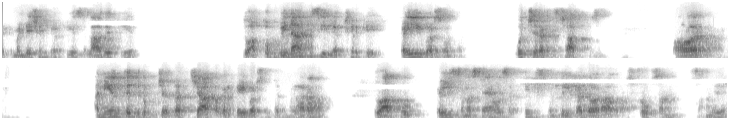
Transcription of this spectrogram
रिकमेंडेशन करती है, सलाह देती है तो आपको बिना किसी लक्षण के कई वर्षों तक उच्च रक्तचाप हो सकता है। और अनियंत्रित रक्तचाप अगर कई वर्षों तक बढ़ा रहा तो आपको कई समस्याएँ हो सकती हैं, जिसमें दिल का दौरा और स्ट्रोक शामिल है।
